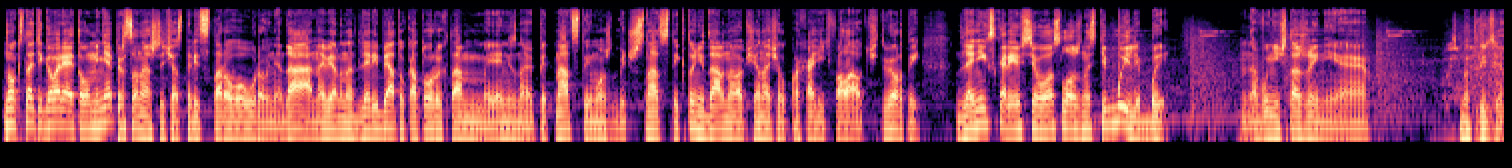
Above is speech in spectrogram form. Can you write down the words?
Но, кстати говоря, это у меня персонаж сейчас 32 уровня, да. Наверное, для ребят, у которых там, я не знаю, 15 может быть, 16 кто недавно вообще начал проходить Fallout 4, для них, скорее всего, сложности были бы в уничтожении Смотрите.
